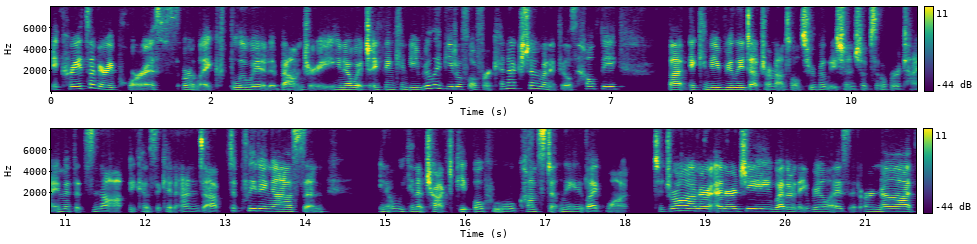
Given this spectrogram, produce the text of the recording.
it creates a very porous or like fluid boundary, you know, which I think can be really beautiful for connection when it feels healthy but it can be really detrimental to relationships over time if it's not because it could end up depleting us and you know we can attract people who constantly like want to draw on our energy whether they realize it or not.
